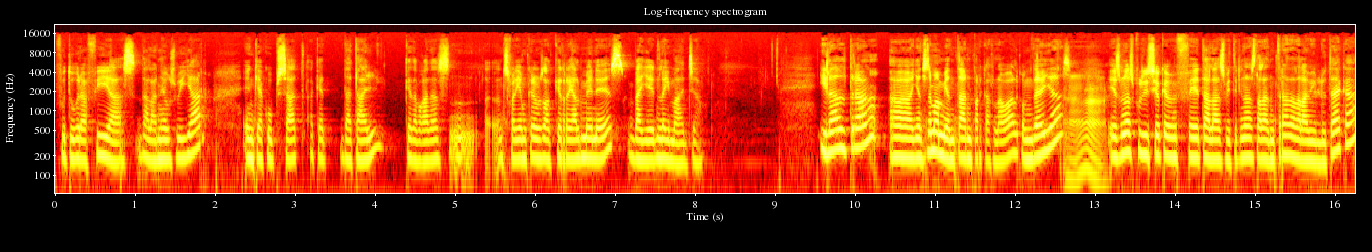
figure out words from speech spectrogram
fotografies de la Neus Villar, en què ha copsat aquest detall que de vegades mm, ens faríem creure el que realment és veient la imatge. I l'altra, eh, ja ens anem ambientant per Carnaval, com deies, Ah. és una exposició que hem fet a les vitrines de l'entrada de la biblioteca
